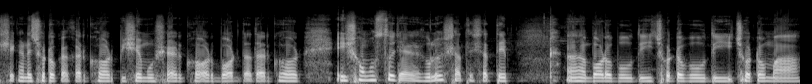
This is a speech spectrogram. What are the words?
সেখানে ছোটো কাকার ঘর পিসে মশাইয়ের ঘর, বড়দাদার ঘর, এই সমস্ত জায়গাগুলোর সাথে সাথে বড় বৌদি, ছোট বৌদি, ছোট মা,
